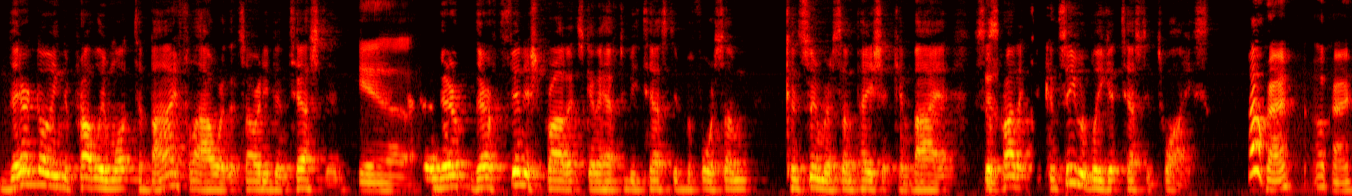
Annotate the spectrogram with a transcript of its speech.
they're going to probably want to buy flower that's already been tested. yeah. And their their finished product's going to have to be tested before some consumer, some patient can buy it. So the product could conceivably get tested twice. Okay. Okay.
